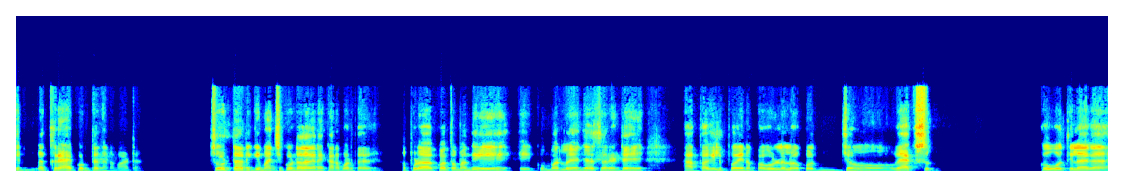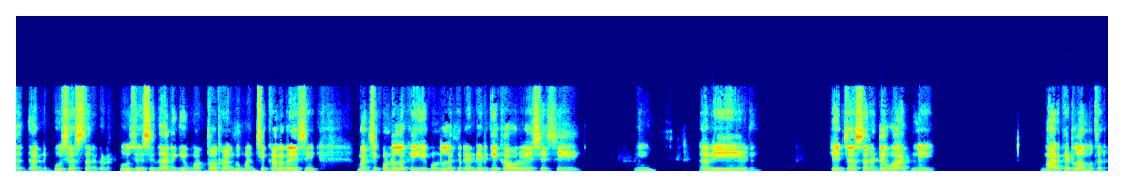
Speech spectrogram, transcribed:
చిన్న క్రాక్ ఉంటుంది అన్నమాట చూడటానికి మంచి కుండలాగానే కనపడుతుంది. అప్పుడు కొంతమంది ఈ కుమ్మర్లు ఏం చేస్తారంటే ఆ పగిలిపోయిన పగుళ్ళలో కొంచెం వ్యాక్స్ కొవ్వొత్తిలాగా దాన్ని పూసేస్తారు అక్కడ. పూసేసి దానికి మొత్తం రంగు మంచి కలర్ వేసి మంచి కుండలకి ఈ కుండలకి రెండింటికి కవర్ వేసేసి అవి ఏం చేస్తారంటే వాటిని మార్కెట్లో అమ్ముతారు.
